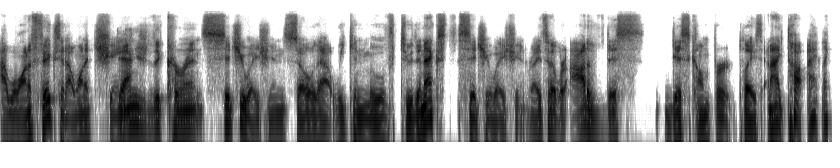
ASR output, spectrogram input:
I want to fix it. I want to change yeah. the current situation so that we can move to the next situation, right? So that we're out of this discomfort place. And I talk I like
